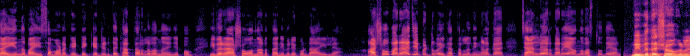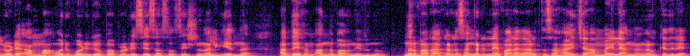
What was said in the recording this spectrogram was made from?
കയ്യിൽ നിന്ന് പൈസ മുടക്കി ടിക്കറ്റ് എടുത്ത് ഖത്തറിൽ വന്നു കഴിഞ്ഞപ്പം ഇവർ ആ ഷോ നടത്താൻ ഇവരെ കൊണ്ടായില്ല. ആ ഷോ പരാജയപ്പെട്ടു പോയി ഖത്തറിൽ. നിങ്ങളൊക്കെ ചാനലുകാർക്ക് അറിയാവുന്ന വസ്തുതയാണ്. വിവിധ ഷോകളിലൂടെ അമ്മ ഒരു കോടി രൂപ പ്രൊഡ്യൂസേഴ്സ് അസോസിയേഷന് നൽകിയെന്ന് അദ്ദേഹം അന്ന് പറഞ്ഞിരുന്നു. നിർമ്മാതാക്കളുടെ സംഘടനയെ പല കാലത്ത് സഹായിച്ച അമ്മയിലെ അംഗങ്ങൾക്കെതിരെ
